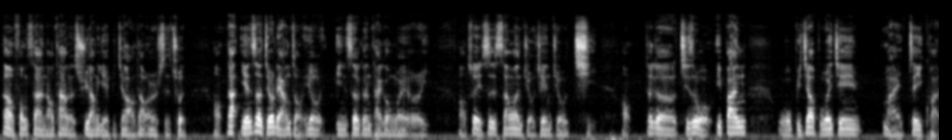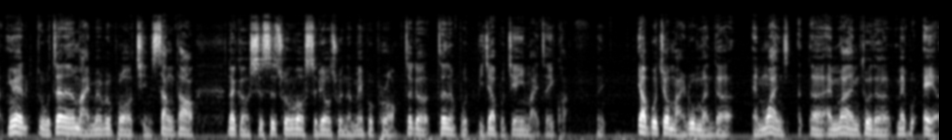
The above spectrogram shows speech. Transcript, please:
那有风扇，然后它的续航也比较好，到二十寸。哦，那颜色只有两种，也有银色跟太空灰而已。哦，所以是三万九千九起。哦，这个其实我一般我比较不会建议买这一款，因为我真的买 MacBook Pro，请上到那个十四寸或十六寸的 MacBook Pro，这个真的不比较不建议买这一款，要不就买入门的 M One 呃 M One M Two 的 MacBook Air，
